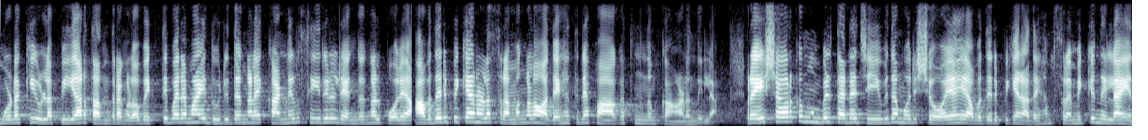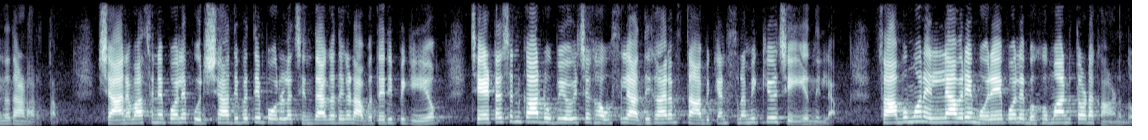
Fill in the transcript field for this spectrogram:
മുടക്കിയുള്ള പി ആർ തന്ത്രങ്ങളോ വ്യക്തിപരമായ ദുരിതങ്ങളെ കണ്ണീർ സീരിയൽ രംഗങ്ങൾ പോലെ അവതരിപ്പിക്കാനുള്ള ശ്രമങ്ങളോ അദ്ദേഹത്തിന്റെ ഭാഗത്തു നിന്നും കാണുന്നില്ല. പ്രേക്ഷകർക്ക് മുമ്പിൽ തന്റെ ജീവിതം ഒരു ഷോയായി അവതരിപ്പിക്കാൻ അദ്ദേഹം ശ്രമിക്കുന്നില്ല എന്നതാണ് അർത്ഥം. ഷാനവാസിനെ പോലെ പുരുഷാധിപത്യം പോലുള്ള ചിന്താഗതികൾ അവതരിപ്പിക്കുകയോ ചേട്ടച്ചൻ കാർഡ് ഉപയോഗിച്ച് ഹൗസിലെ അധികാരം സ്ഥാപിക്കാൻ ശ്രമിക്കുകയോ ചെയ്യുന്നില്ല. സാബുമോൻ എല്ലാവരെയും ഒരേപോലെ ബഹുമാനത്തോടെ കാണുന്നു.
